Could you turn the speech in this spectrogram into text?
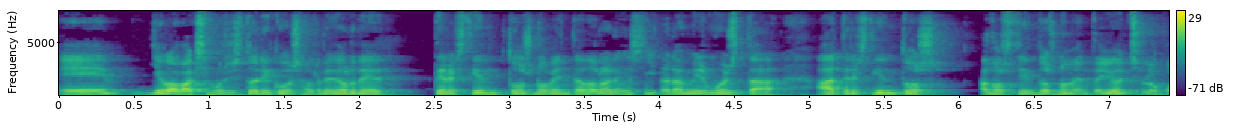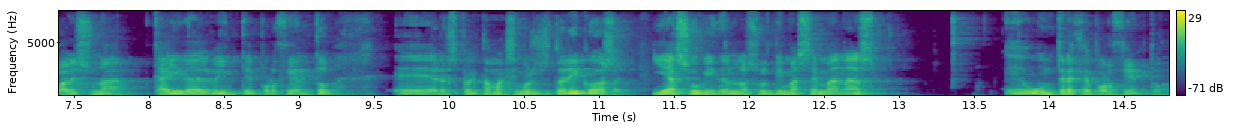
llegó a máximos históricos alrededor de 390 dólares y ahora mismo está a 300 a 298, lo cual es una caída del 20% eh, respecto a máximos históricos y ha subido en las últimas semanas un 13%.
